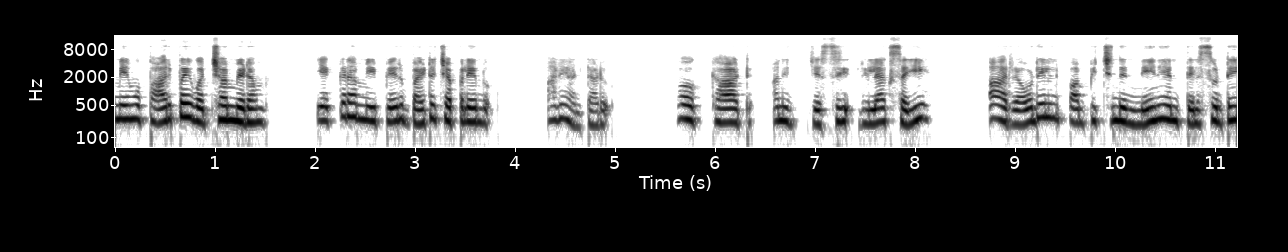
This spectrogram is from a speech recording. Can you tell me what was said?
మేము పారిపోయి వచ్చాం మేడం. ఎక్కడ మీ పేరు బయట చెప్పలేము అని అంటాడు. ఓ గాడ్ అని జెస్సీ రిలాక్స్ అయ్యి ఆ రౌడీలను పంపించింది నేనే అని తెలుసుంటే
